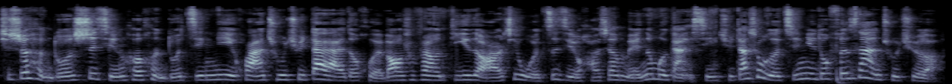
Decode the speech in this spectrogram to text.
其实很多事情和很多精力花出去带来的回报是非常低的，而且我自己好像没那么感兴趣，但是我的精力都分散出去了，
